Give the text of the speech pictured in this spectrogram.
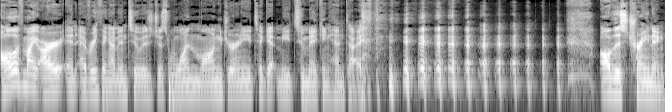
all of my art and everything I'm into is just one long journey to get me to making hentai. all this training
